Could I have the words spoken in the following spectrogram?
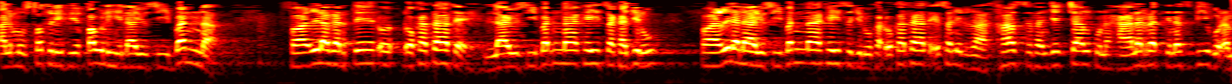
المستتر في قوله لا يصيبن فاعل غرتي دوكتاته لا يصيبن كيس كجرو فاعل لا يصيبن كيس جرو كدوكتاته اسن الرا خاصة جتان كن حال الرت نسبي قد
